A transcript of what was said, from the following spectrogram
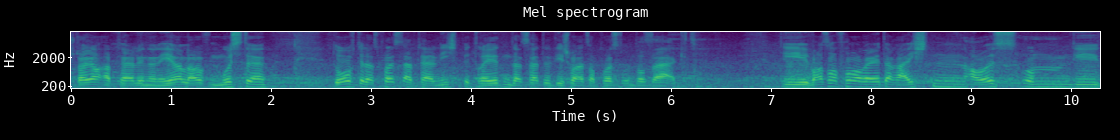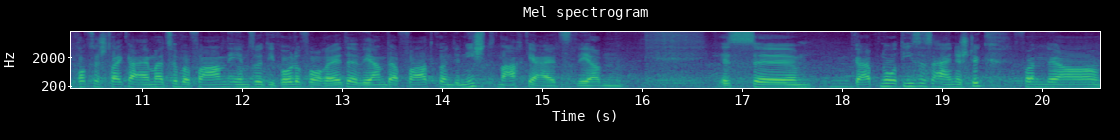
Steuerabteil hin und her laufen musste, durfte das Postabteil nicht betreten. Das hatte die Schweizer Post untersagt. Die Wasservorräte reichten aus, um die kurze Strecke einmal zu befahren. Ebenso die Kohlevorräte während der Fahrt konnte nicht nachgeheizt werden. Es äh, gab nur dieses eine Stück von der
